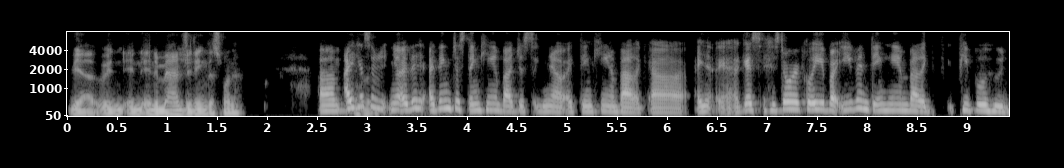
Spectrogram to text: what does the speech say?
yeah in in, in imagining this one um, I guess you know, I, th- I, think just thinking about just you know, thinking about like uh, I, I, guess historically, but even thinking about like people who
